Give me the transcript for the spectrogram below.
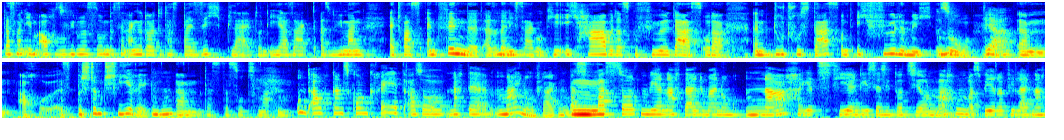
dass man eben auch, so wie du das so ein bisschen angedeutet hast, bei sich bleibt und eher sagt, also wie man etwas empfindet. Also wenn ich mhm. sage, okay, ich habe das Gefühl, das oder ähm, du tust das und ich fühle mich mhm. so. Ja. Ähm, auch ist bestimmt schwierig. Mhm. Ähm, das, das so zu machen. Und auch ganz konkret, also nach der Meinung fragen. Was, mhm. was sollten wir nach deiner Meinung nach jetzt hier in dieser Situation machen? Was wäre vielleicht nach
